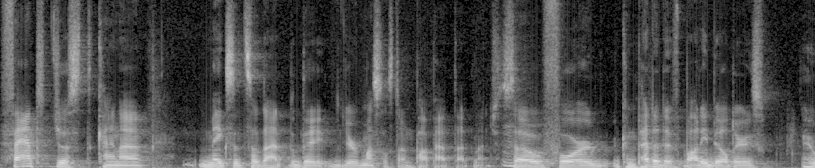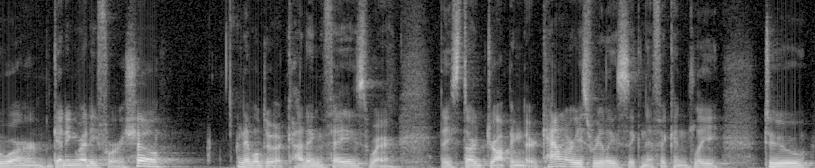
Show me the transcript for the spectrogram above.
fat just kind of makes it so that they, your muscles don't pop out that much. So for competitive bodybuilders who are getting ready for a show, they will do a cutting phase where they start dropping their calories really significantly to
